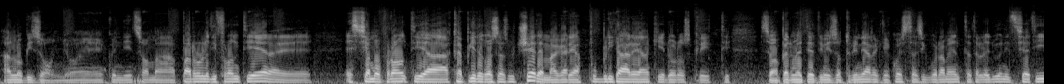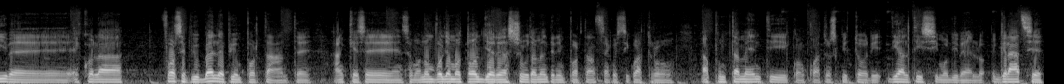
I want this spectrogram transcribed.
hanno bisogno. E quindi insomma parole di frontiera e, e, siamo pronti a capire cosa succede e magari a pubblicare anche i loro scritti. Insomma, permettetemi di sottolineare che questa sicuramente tra le due iniziative è quella forse più bella e più importante, anche se insomma, non vogliamo togliere assolutamente l'importanza a questi quattro appuntamenti con quattro scrittori di altissimo livello. Grazie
